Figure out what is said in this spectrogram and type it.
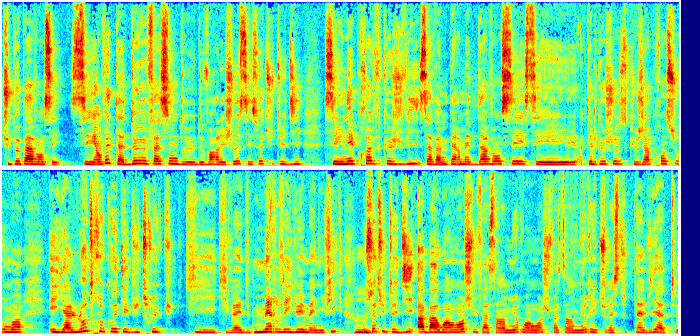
tu peux pas avancer. C'est En fait, tu as deux façons de, de voir les choses. C'est soit tu te dis c'est une épreuve que je vis, ça va me permettre d'avancer, c'est quelque chose que j'apprends sur moi et il y a l'autre côté du truc qui, qui va être merveilleux et magnifique. Ou Mm. soit tu te dis ah bah ouin ouin je suis face à un mur, ouin ouin je suis face à un mur et tu restes toute ta vie à te,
